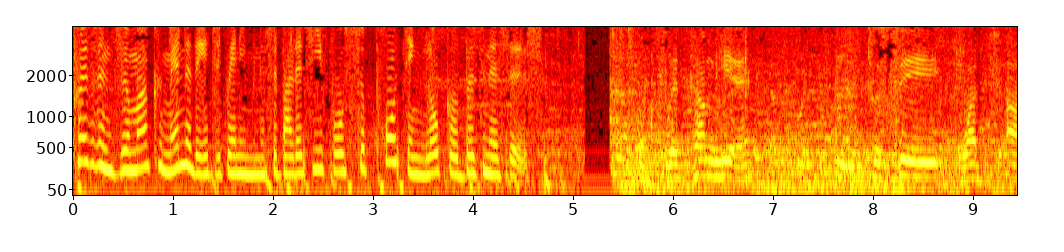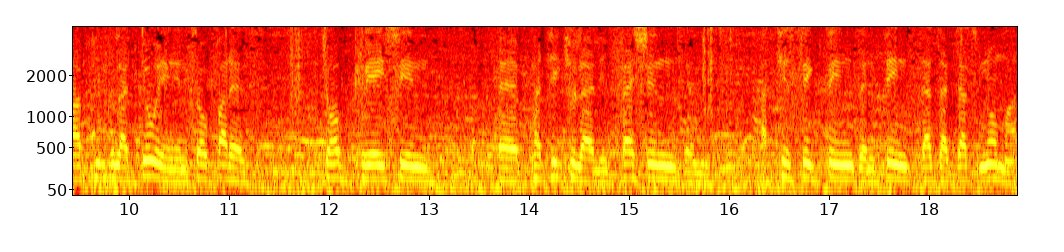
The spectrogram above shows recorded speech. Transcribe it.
President Zuma commended the eThekwini municipality for supporting local businesses. We've come here to see what our people are doing insofar as job creation, uh, particularly fashions and artistic things and things that are just normal.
